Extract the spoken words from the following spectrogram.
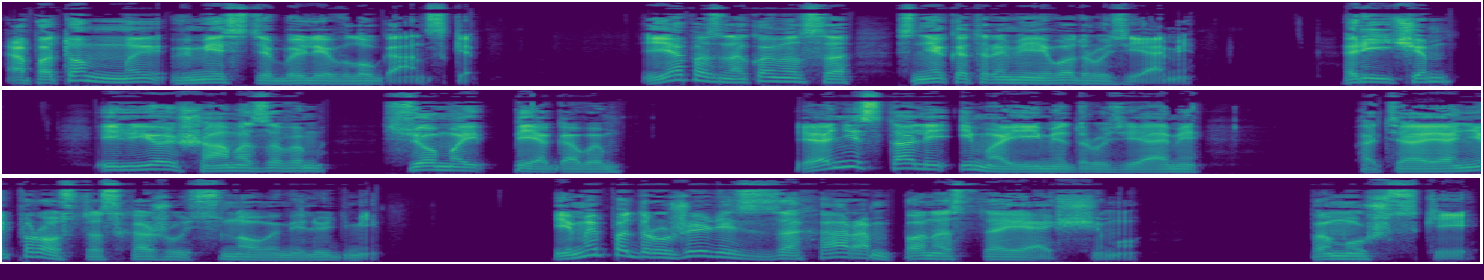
А потом мы вместе были в Луганске. Я познакомился с некоторыми его друзьями. Ричем, Ильей Шамазовым, Семой Пеговым. И они стали и моими друзьями, хотя я не просто схожусь с новыми людьми. И мы подружились с Захаром по-настоящему, по-мужски,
